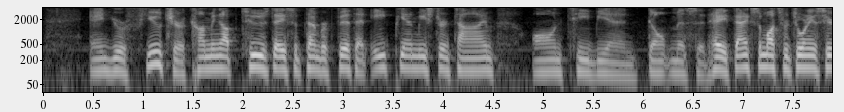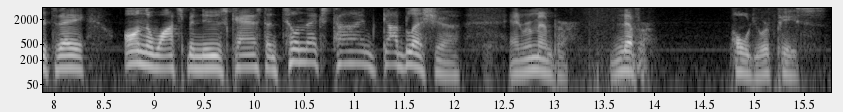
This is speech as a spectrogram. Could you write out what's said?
and your future coming up Tuesday, September 5th at 8 p.m. Eastern Time on TBN. Don't miss it. Hey, thanks so much for joining us here today on the Watchman Newscast. Until next time, God bless you. And remember, never hold your peace.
